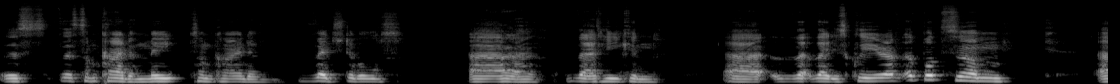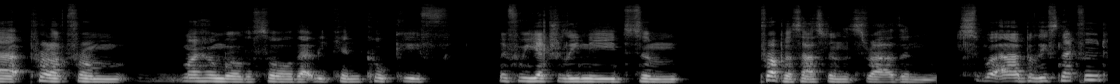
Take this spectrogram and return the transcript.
there's there's some kind of meat, some kind of vegetables uh, that he can uh, that that is clear. I've, I've bought some uh, product from my homeworld of Saw that we can cook if if we actually need some proper sustenance rather than I believe snack food.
